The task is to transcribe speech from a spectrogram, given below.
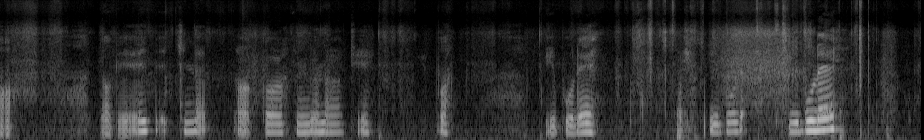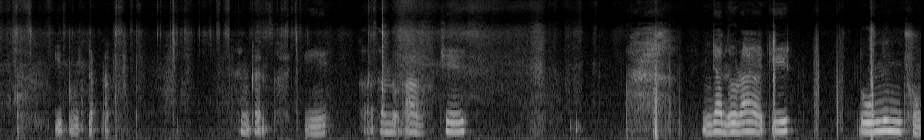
아, 여기 내 침대다가 숨겨놔야지. 이불 이불에 이불에 이불에 이불에다가 숨겨놔야지. 가서 놀아야지. 이제 놀아야지 노는 중.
